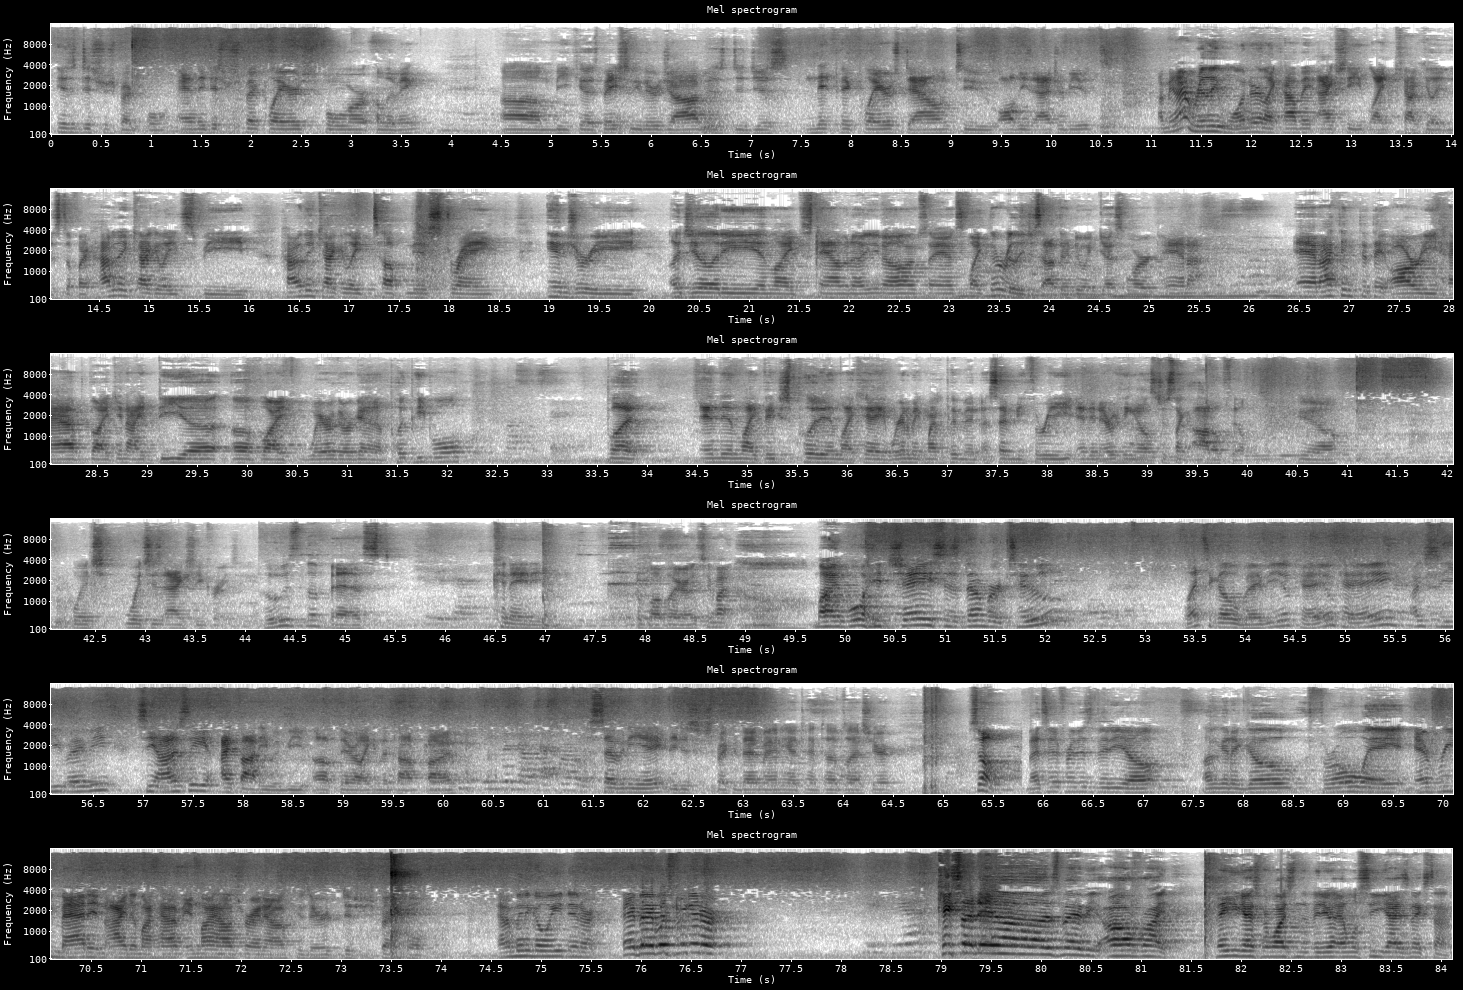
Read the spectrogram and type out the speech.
is disrespectful, and they disrespect players for a living. Um, because basically their job is to just nitpick players down to all these attributes. I mean, I really wonder like how they actually like calculate this stuff. Like, how do they calculate speed? How do they calculate toughness, strength, injury, agility, and like stamina? You know what I'm saying? It's like they're really just out there doing guesswork, and I, and I think that they already have like an idea of like where they're gonna put people, but and then like they just put in like, hey, we're gonna make Michael Pittman a 73, and then everything else just like autofill, you know, which which is actually crazy. Who's the best Canadian football player? Let's see, my my boy Chase is number two. Let's go, baby. Okay, okay. I see you, baby. See, honestly, I thought he would be up there, like in the top five. 78. They disrespected that man. He had 10 tubs last year. So, that's it for this video. I'm going to go throw away every Madden item I have in my house right now because they're disrespectful. And I'm going to go eat dinner. Hey, babe, what's for dinner? Quesadillas, baby. All right. Thank you guys for watching the video, and we'll see you guys next time.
